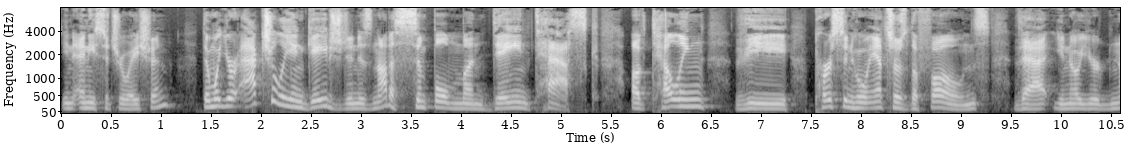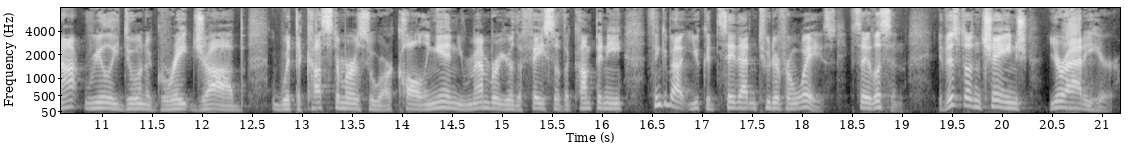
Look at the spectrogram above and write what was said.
in any situation, then what you're actually engaged in is not a simple mundane task of telling the person who answers the phones that you know you're not really doing a great job with the customers who are calling in. You remember you're the face of the company. Think about you could say that in two different ways. Say listen if this doesn't change you're out of here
